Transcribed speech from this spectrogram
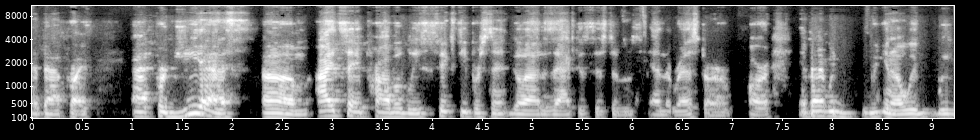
at that price. At, for GS, um, I'd say probably 60% go out as active systems and the rest are, are in fact, we, you know, we, we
